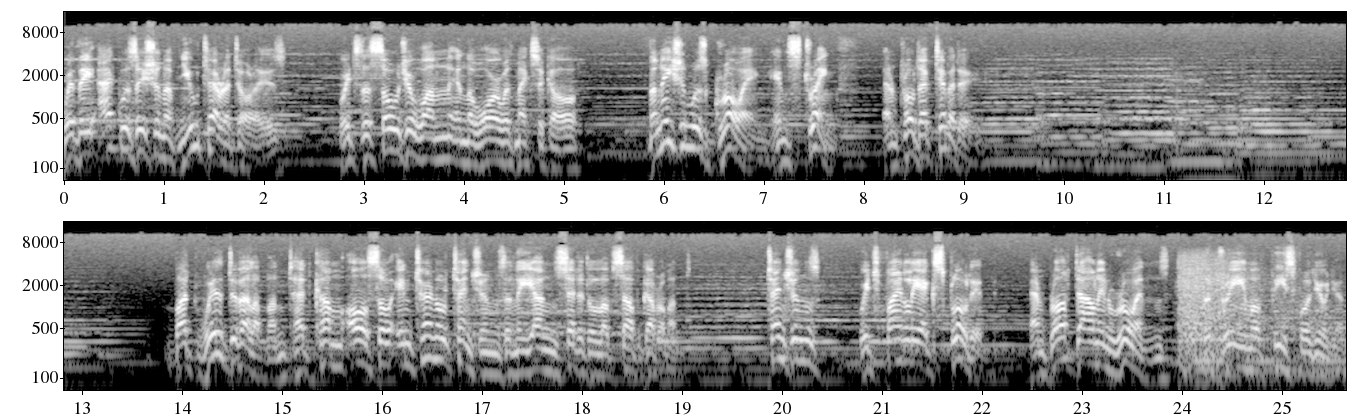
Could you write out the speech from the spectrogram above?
With the acquisition of new territories, which the soldier won in the war with Mexico, the nation was growing in strength and productivity. But with development had come also internal tensions in the young citadel of self-government. Tensions which finally exploded and brought down in ruins the dream of peaceful union.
